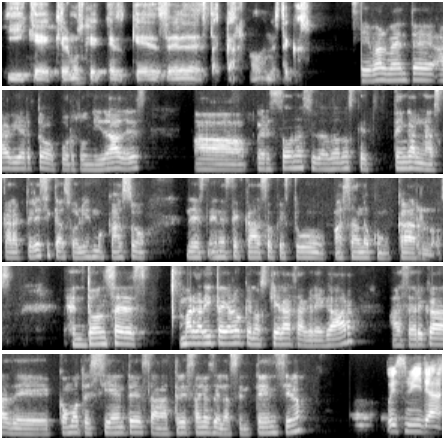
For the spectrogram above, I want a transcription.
y que creemos que, que, se debe destacar, ¿no? En este caso. Igualmente ha abierto oportunidades a personas, ciudadanos que tengan las características o el mismo caso, en este caso que estuvo pasando con Carlos. Entonces, Margarita, ¿hay algo que nos quieras agregar acerca de cómo te sientes a tres años de la sentencia? Pues mira,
